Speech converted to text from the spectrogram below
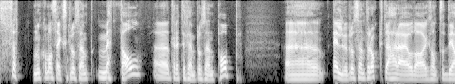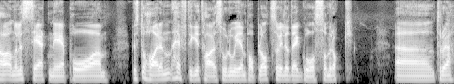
17,6% metal, eh, 35% pop, eh, 11% rock. Det her er jo da, ikke sant, De har analysert ned på Hvis du har en heftig gitarsolo i en poplåt, så vil jo det gå som rock, Uh, tror jeg.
